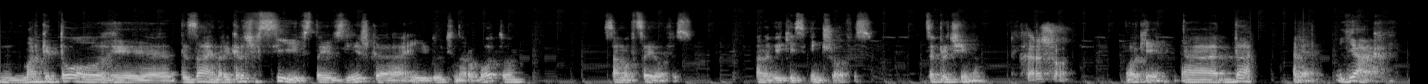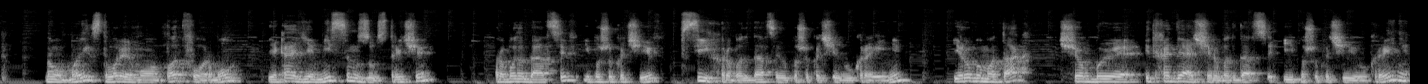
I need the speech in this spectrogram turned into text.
маркетологи, дизайнери, коротше, всі встають з ліжка і йдуть на роботу саме в цей офіс, а не в якийсь інший офіс. Це причина. Хорошо. Окей. А, Далі. Як? Ну, Ми створюємо платформу, яка є місцем зустрічі роботодавців і пошукачів, всіх роботодавців і пошукачів в Україні, і робимо так, щоб підходящі роботодавці і пошукачі в Україні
